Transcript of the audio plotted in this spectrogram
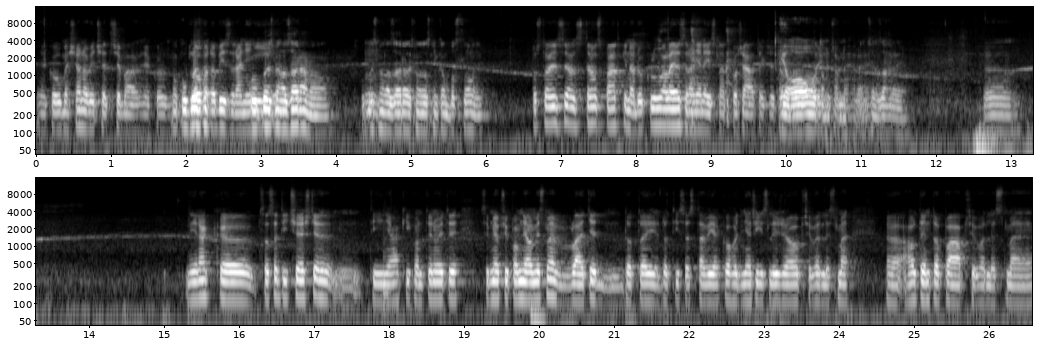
jako u Mešanoviče třeba, jako no, dlouhodobý zranění. Koupili jsme Lazara, no. Koupili hmm. jsme Lazara, tak jsme to někam poslali. Poslali se z toho zpátky na Duklu, ale je zraněný snad pořád, takže to, jo, tam, tam nehraje. Tam se nezahraje. Uh, jinak, co se týče ještě té tý nějaký kontinuity, si mě připomněl, my jsme v létě do té do sestavy jako hodně řízli, že jo, přivedli jsme uh, Altintopa, přivedli jsme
